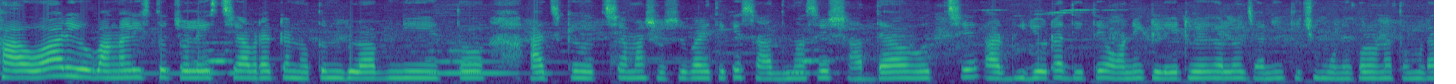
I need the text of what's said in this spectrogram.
হাওয়ার ইউ বাঙালিস তো চলে এসছে। আবার একটা নতুন ব্লগ নিয়ে তো আজকে হচ্ছে আমার শ্বশুরবাড়ি থেকে সাত মাসের স্বাদ দেওয়া হচ্ছে। আর ভিডিওটা দিতে অনেক লেট হয়ে গেল, জানি কিছু মনে করো না তোমরা।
